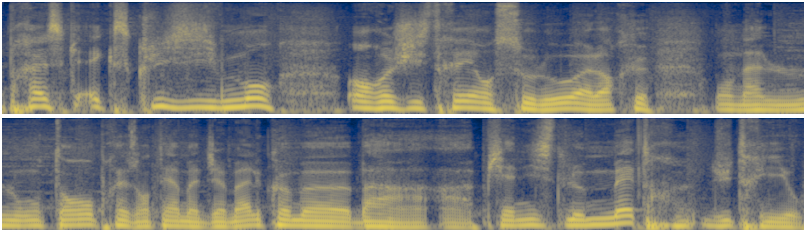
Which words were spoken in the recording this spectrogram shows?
presque exclusivement enregistré en solo, alors que on a longtemps présenté Ahmad Jamal comme bah, un pianiste le maître du trio.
